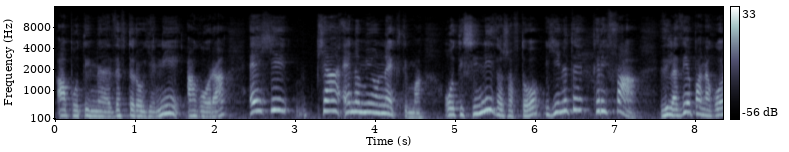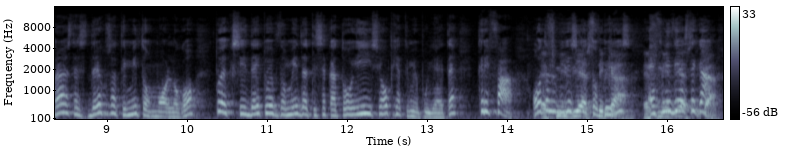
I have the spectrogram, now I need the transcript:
από την ε, δευτερογενή αγορά έχει πια ένα μειονέκτημα. Ότι συνήθως αυτό γίνεται κρυφά. Δηλαδή, επαναγοράζεται στην τρέχουσα τιμή το ομόλογο του 60 ή του 70% ή σε όποια τιμή πουλιέται, κρυφά. Όταν βγεις και το πεις. Ευνηδιαστικά.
